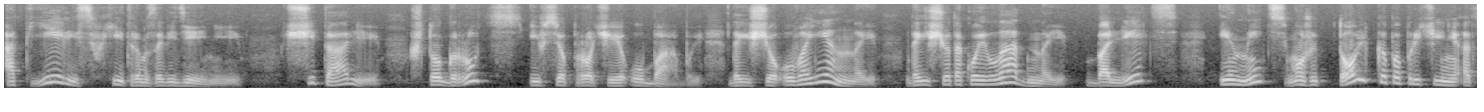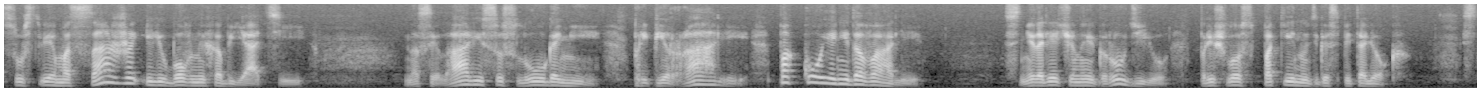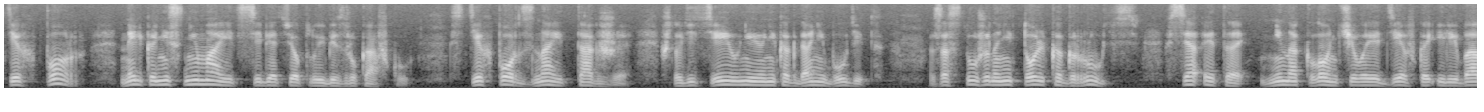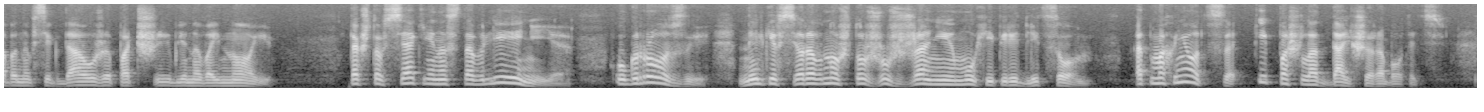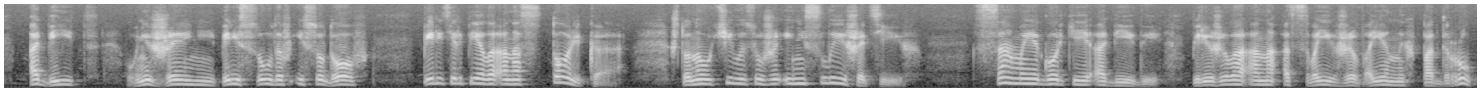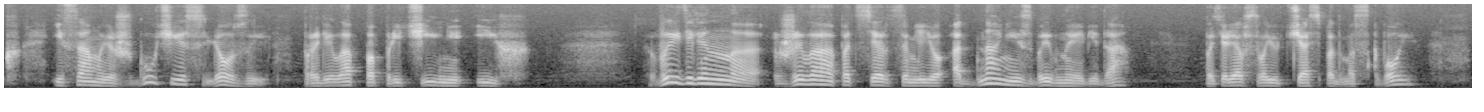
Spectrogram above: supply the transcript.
отъелись в хитром заведении, считали, что грудь и все прочее у бабы, да еще у военной, да еще такой ладной, болеть и ныть может только по причине отсутствия массажа и любовных объятий. Насылали с услугами, припирали, покоя не давали. С недолеченной грудью пришлось покинуть госпиталек. С тех пор Нелька не снимает с себя теплую безрукавку. С тех пор знает также, что детей у нее никогда не будет. Застужена не только грудь, вся эта ненаклончивая девка или баба навсегда уже подшиблена войной. Так что всякие наставления, угрозы Нельке все равно, что жужжание мухи перед лицом. Отмахнется и пошла дальше работать. Обид, унижений, пересудов и судов перетерпела она столько, что научилась уже и не слышать их. Самые горькие обиды пережила она от своих же военных подруг, и самые жгучие слезы — пролила по причине их. Выделенно жила под сердцем ее одна неизбывная беда. Потеряв свою часть под Москвой,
